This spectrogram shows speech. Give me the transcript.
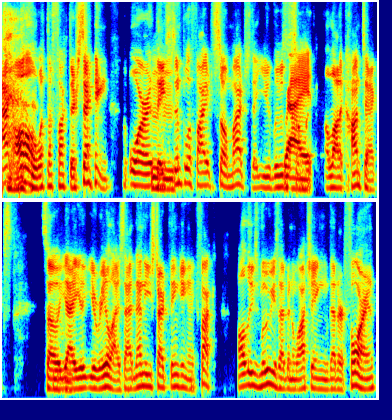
at all what the fuck they're saying or mm-hmm. they simplify it so much that you lose right. so a lot of context so mm-hmm. yeah you, you realize that and then you start thinking like fuck all these movies I've been watching that are foreign,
